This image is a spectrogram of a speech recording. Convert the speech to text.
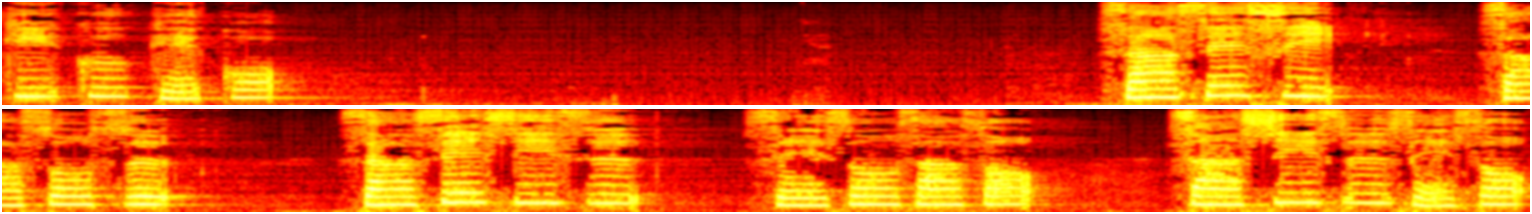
きくけこ。させし、さそす、させしす、せそさそ、さしすせそ。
